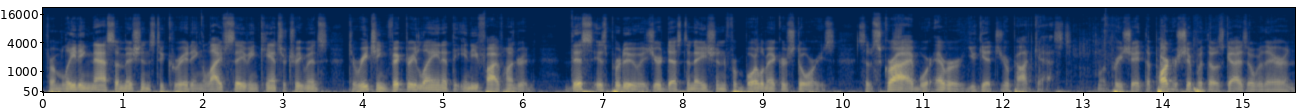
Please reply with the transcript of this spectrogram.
From leading NASA missions to creating life-saving cancer treatments to reaching victory lane at the Indy 500, This is Purdue is your destination for Boilermaker stories. Subscribe wherever you get your podcast. I appreciate the partnership with those guys over there. And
